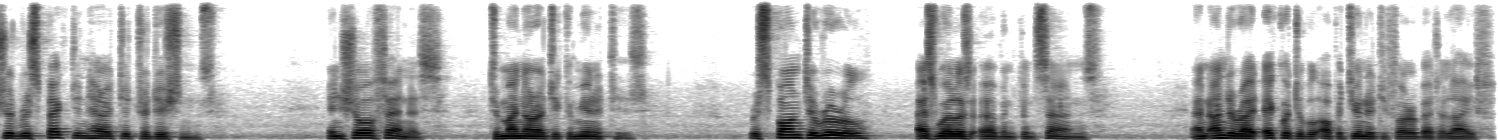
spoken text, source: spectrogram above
should respect inherited traditions, ensure fairness to minority communities, respond to rural as well as urban concerns, and underwrite equitable opportunity for a better life.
